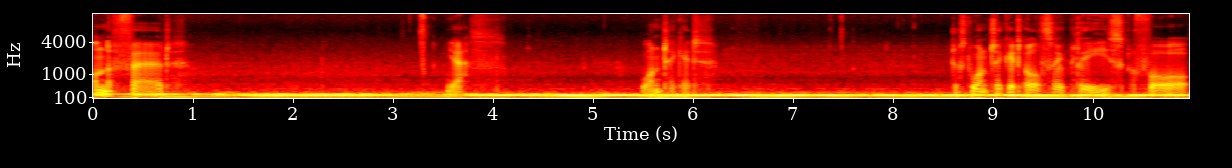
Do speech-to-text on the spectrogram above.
on the 3rd. Yes. One ticket. Just one ticket also, please, for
